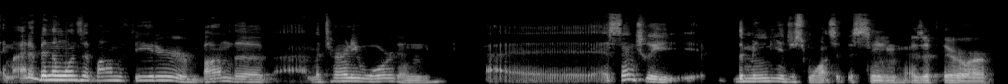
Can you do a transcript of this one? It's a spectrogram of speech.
they might have been the ones that bombed the theater or bombed the uh, maternity ward. And uh, essentially, the media just wants it to seem as if there are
